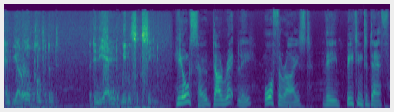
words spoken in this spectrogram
and we are all confident that in the end we will succeed. He also directly authorised the beating to death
